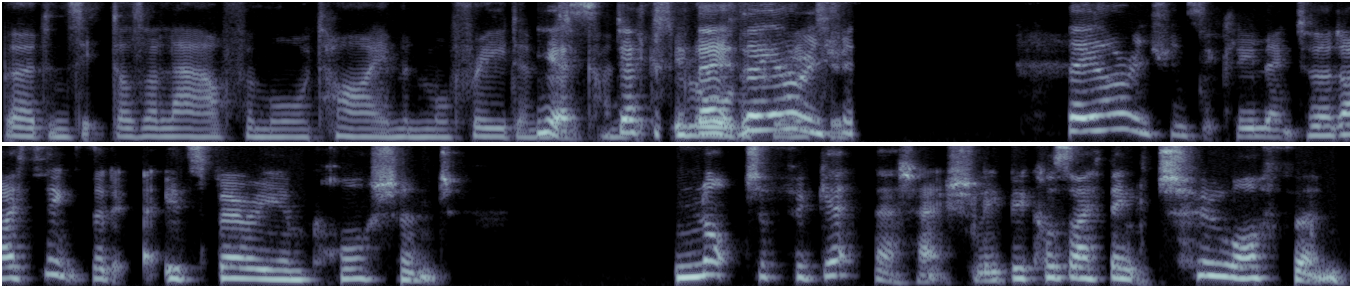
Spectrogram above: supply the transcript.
burdens it does allow for more time and more freedom yes definitely. they, the they are intri- they are intrinsically linked and i think that it's very important not to forget that actually because i think too often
